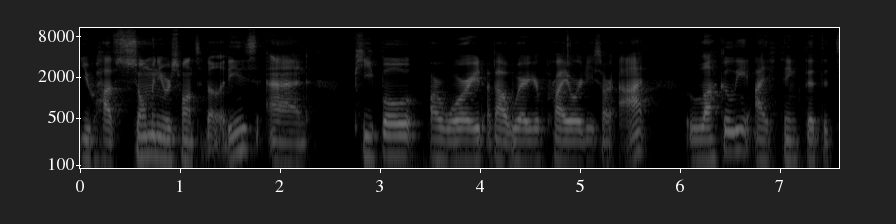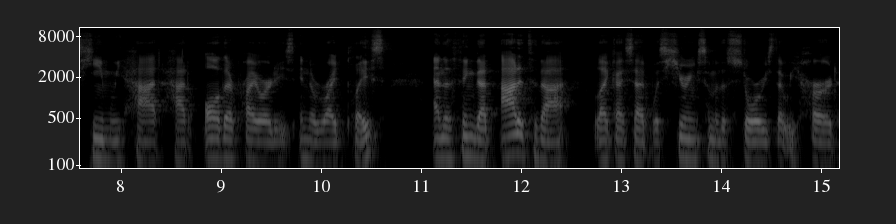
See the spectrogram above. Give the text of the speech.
you have so many responsibilities and people are worried about where your priorities are at. Luckily, I think that the team we had had all their priorities in the right place. And the thing that added to that, like I said, was hearing some of the stories that we heard,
